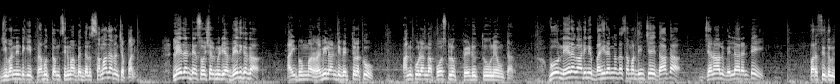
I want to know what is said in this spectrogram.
ఇవన్నింటికి ప్రభుత్వం సినిమా పెద్దలు సమాధానం చెప్పాలి. లేదంటే సోషల్ మీడియా వేదికగా ఐబొమ్మ రవి లాంటి వ్యక్తులకు అనుకూలంగా పోస్టులు పెడుతూనే ఉంటారు. ఓ నేరగాడిని బహిరంగంగా సమర్థించే దాకా జనాలు వెళ్ళారంటే పరిస్థితులు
